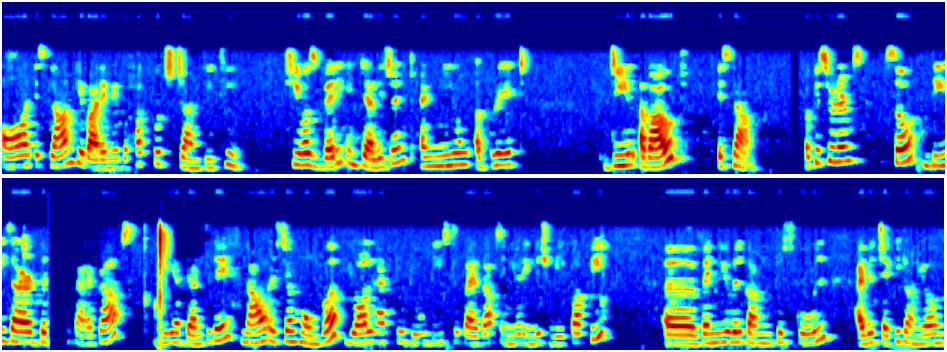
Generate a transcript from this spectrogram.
और इस्लाम के बारे में बहुत कुछ जानती थी। She was very intelligent and knew a great deal about Islam. Okay students, So these are the two paragraphs we have done today. Now it's your homework. You all have to do these two paragraphs in your English B copy. Uh, when you will come to school, I will check it on your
